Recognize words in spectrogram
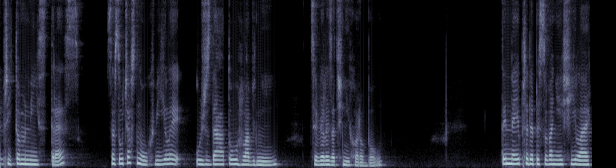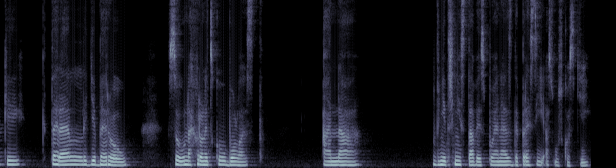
přítomný stres se v současnou chvíli už zdá tou hlavní civilizační chorobou. Ty nejpředepisovanější léky, které lidi berou, jsou na chronickou bolest a na vnitřní stavy spojené s depresí a s úzkostí.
